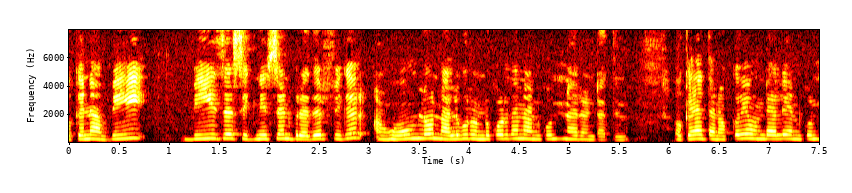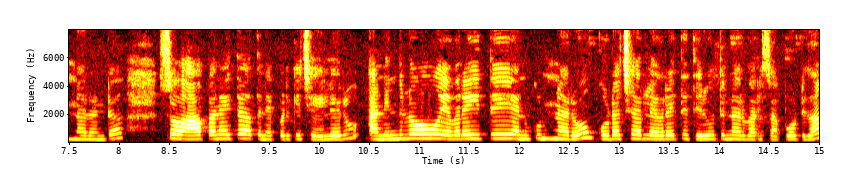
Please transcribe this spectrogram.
ఓకేనా? B B is a significant brother figure హోమ్లో నలుగురు ఉండకూడదని అనుకుంటున్నారంట అతను. ఓకేనా? తను ఒక్కరే ఉండాలి అనుకుంటున్నారంట. సో ఆ పని అయితే అతను ఎప్పటికీ చేయలేరు. అండ్ ఇందులో ఎవరైతే అనుకుంటున్నారో గూఢచారులు ఎవరైతే తిరుగుతున్నారో వారు సపోర్ట్గా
